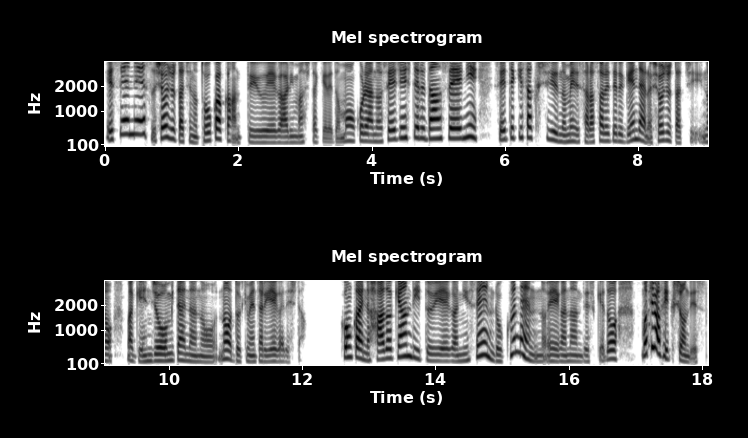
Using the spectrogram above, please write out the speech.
SNS 少女たちの10日間っていう映画ありましたけれども、これあの成人している男性に性的搾取の目にさらされている現代の少女たちの、まあ、現状みたいなののドキュメンタリー映画でした。今回のハードキャンディという映画2006年の映画なんですけど、もちろんフィクションです。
